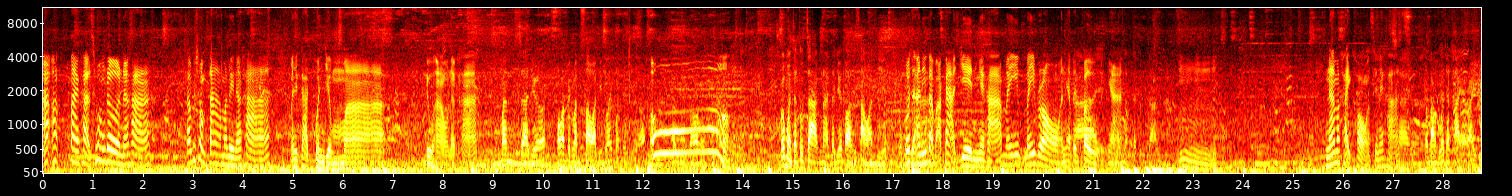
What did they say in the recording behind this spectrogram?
อะอะไปค่ะช่วงเดินนะคะท่านผู้ชมตามมาเลยนะคะ บรรยากาศคนเยอะมากดูเอานะคะ มันจะเยอะ เพราะมันเป็นวันเสาร์อาทิตย์ด้วยคนจะเยอะโอ้ก็เหมือนจตุจักรน่ะจะเยอะตอนเสาร์อาทิตย์โอ้แต่อันนี้แบบอากาศเย็นไงคะ ไม่ไม่ร้อนเนี่ยเป็นเปิดไงใช่เหมือนจตุจักรอืมน่ามาขายของใช่ไหมคะ ใช่กำลังดูว่าจะขายอะไรดี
